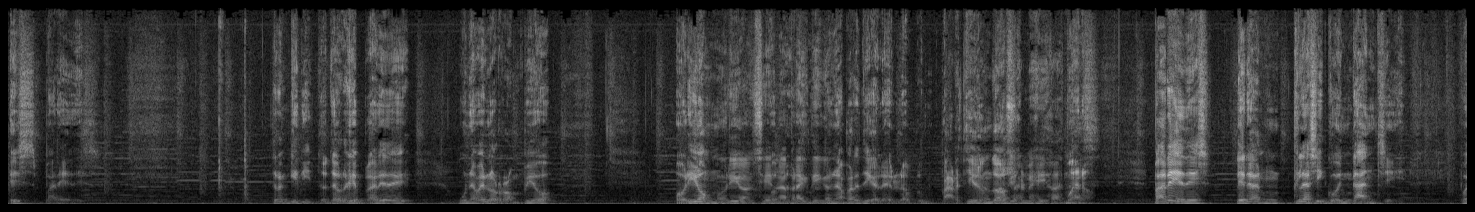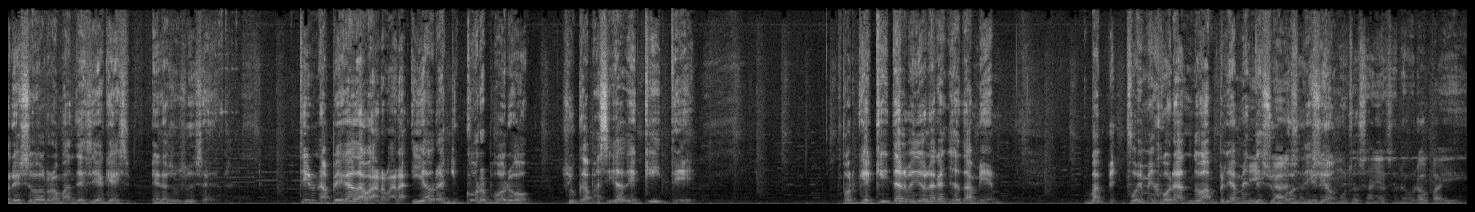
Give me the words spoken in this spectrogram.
es Paredes. Tranquilito. ¿Te acuerdas que Paredes una vez lo rompió Orión? Orión, sí, en una práctica. En una práctica lo partieron Lo dos. al medio. Bueno, Paredes era un clásico enganche. Por eso Román decía que es- era su sucesor. Tiene una pegada bárbara. Y ahora incorporó su capacidad de quite. Porque quita el medio de la cancha también. Va- fue mejorando ampliamente Y su claro, condición. muchos años en Europa y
